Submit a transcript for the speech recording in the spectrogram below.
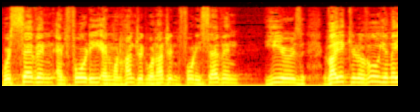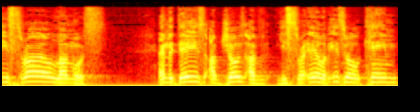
were seven and forty and one hundred, one hundred and forty-seven years. Vayikiravu Yemei Yisrael Lamus. And the days of Joseph, of Yisrael, of Israel, came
